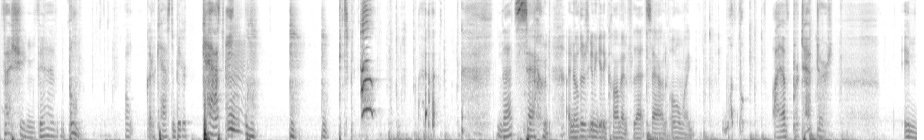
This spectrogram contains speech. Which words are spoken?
Fishing. Boom. Oh, gotta cast a bigger cast. Mm. that sound. I know there's gonna get a comment for that sound. Oh my. What the? I have protectors in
